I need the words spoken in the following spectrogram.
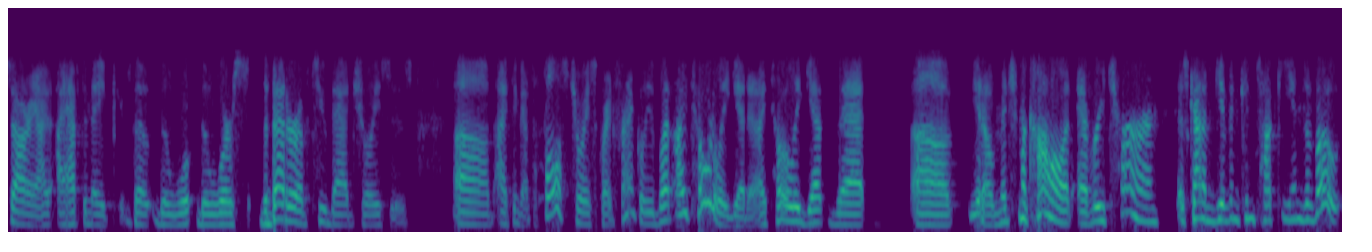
sorry. I, I have to make the the the worst, the better of two bad choices. Uh, I think that's a false choice, quite frankly. But I totally get it. I totally get that. Uh, you know, Mitch McConnell at every turn has kind of given Kentuckians a vote.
